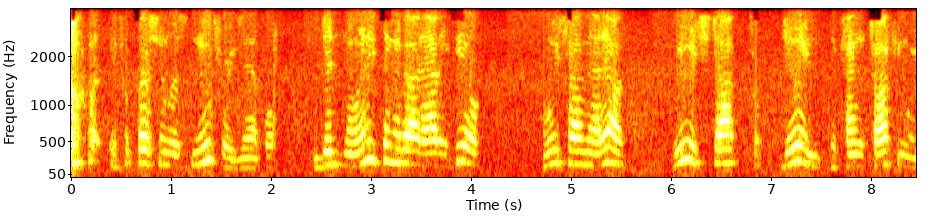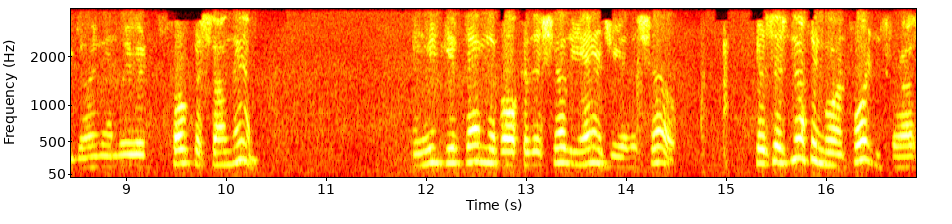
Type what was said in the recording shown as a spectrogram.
if a person was new, for example, and didn't know anything about how to heal, and we found that out, we would stop doing the kind of talking we're doing, and we would focus on them, and we'd give them the bulk of the show, the energy of the show, because there's nothing more important for us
